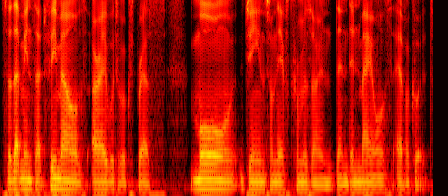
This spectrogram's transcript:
So that means that females are able to express more genes from the X chromosome than, than males ever could.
